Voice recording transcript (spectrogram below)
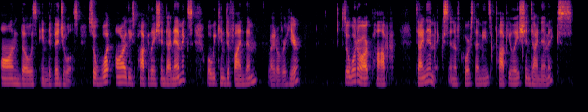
on those individuals. So what are these population dynamics? Well, we can define them right over here. So what are pop dynamics? And of course, that means population dynamics.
